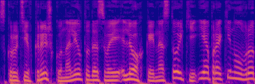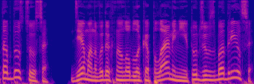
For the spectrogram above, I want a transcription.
Скрутив крышку, налил туда своей легкой настойки и опрокинул в рот Абдусциуса. Демон выдохнул облако пламени и тут же взбодрился.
